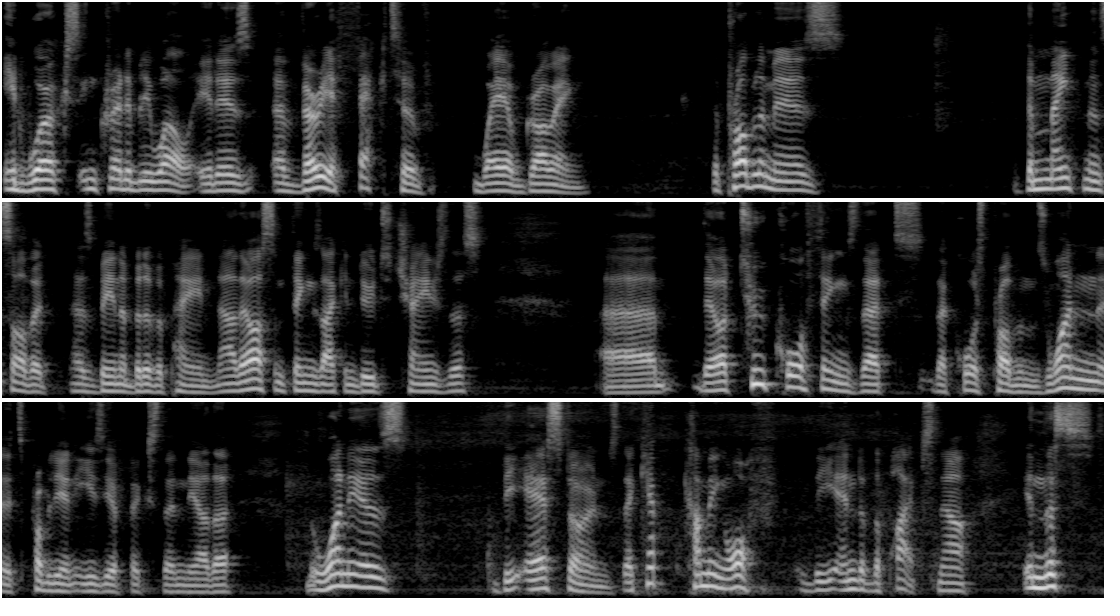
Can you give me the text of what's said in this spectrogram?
it works incredibly well. It is a very effective way of growing. The problem is the maintenance of it has been a bit of a pain. Now, there are some things I can do to change this. Um, there are two core things that, that cause problems. One, it's probably an easier fix than the other. One is the air stones. They kept coming off the end of the pipes. Now, in this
